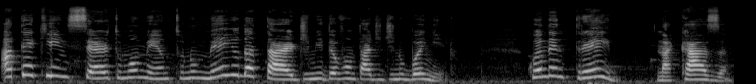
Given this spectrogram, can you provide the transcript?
Até que em certo momento, no meio da tarde, me deu vontade de ir no banheiro. Quando entrei na casa,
